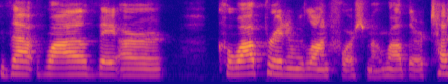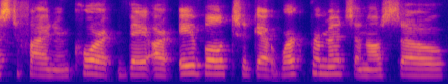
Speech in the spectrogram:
That while they are cooperating with law enforcement while they're testifying in court, they are able to get work permits and also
